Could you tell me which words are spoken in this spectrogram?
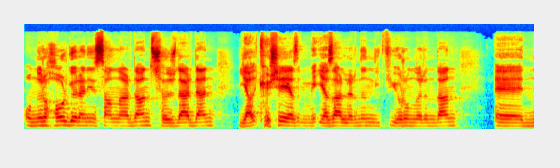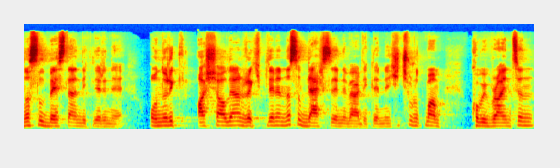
onları hor gören insanlardan, sözlerden, ya, köşe yaz- yazarlarının yorumlarından e, nasıl beslendiklerini, onları aşağılayan rakiplerine nasıl derslerini verdiklerini hiç unutmam. Kobe Bryant'ın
